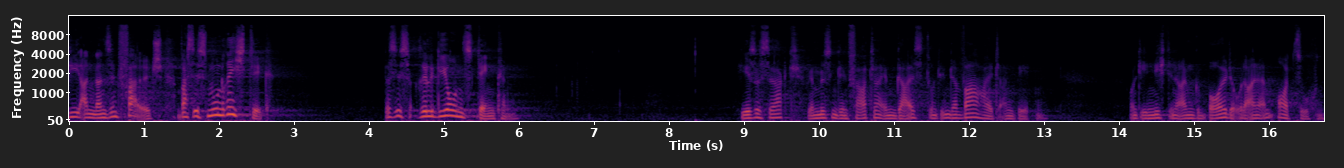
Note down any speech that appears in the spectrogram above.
die anderen sind falsch. Was ist nun richtig? Das ist Religionsdenken. Jesus sagt, wir müssen den Vater im Geist und in der Wahrheit anbeten und ihn nicht in einem Gebäude oder an einem Ort suchen,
